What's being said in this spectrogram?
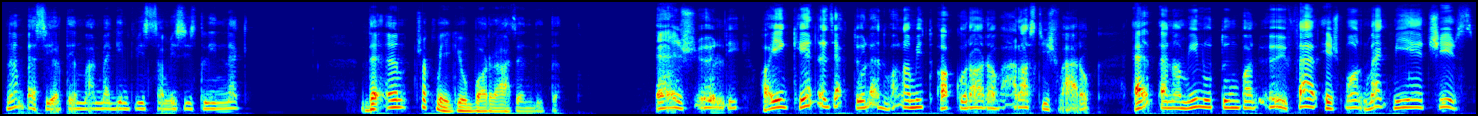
nem beszéltél már megint vissza Mrs. Linnek? De En csak még jobban rázendített. En Shirley, ha én kérdezek tőled valamit, akkor arra választ is várok. Ebben a minutumban őj fel, és mondd meg, miért sírsz.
